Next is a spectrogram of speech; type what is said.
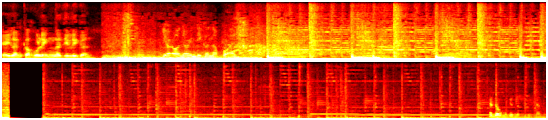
Kailan ka huling nadiligan? Your Honor, hindi ko na po alam. Hello, magandang magandang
